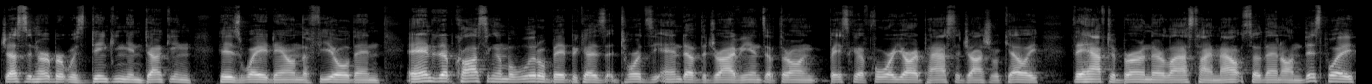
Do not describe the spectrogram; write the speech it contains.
Justin Herbert was dinking and dunking his way down the field, and it ended up costing him a little bit because towards the end of the drive, he ends up throwing basically a four yard pass to Joshua Kelly. They have to burn their last time out. So then on this play,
